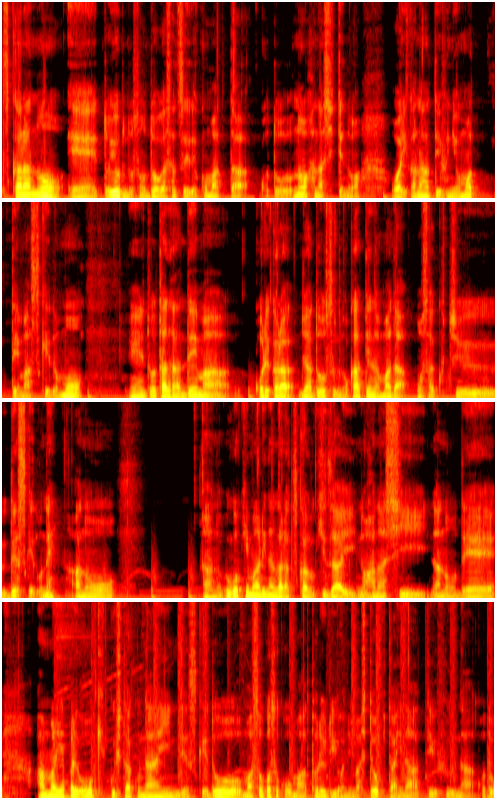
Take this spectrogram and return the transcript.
末からの、えっ、ー、と、夜のその動画撮影で困ったことの話っていうのは終わりかなっていうふうに思ってますけども、え、ー、と、ただで、まあ、これからじゃあどうするのかっていうのはまだ模索中ですけどね。あの、あの、動き回りながら使う機材の話なので、あんまりやっぱり大きくしたくないんですけど、まあそこそこまあ取れるようにはしておきたいなっていうふうなこと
